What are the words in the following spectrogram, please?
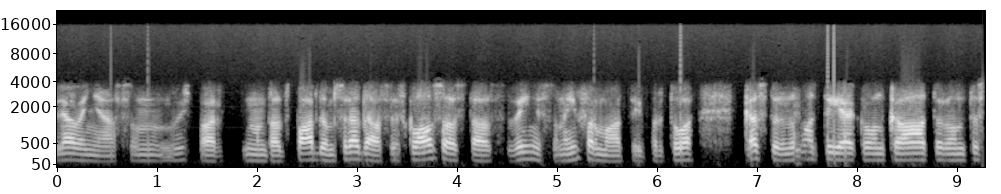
pļaviņās un vispār man tāds pārdoms radās. Es klausos tās ziņas un informāciju par to, kas tur notiek un kā tur, un tas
